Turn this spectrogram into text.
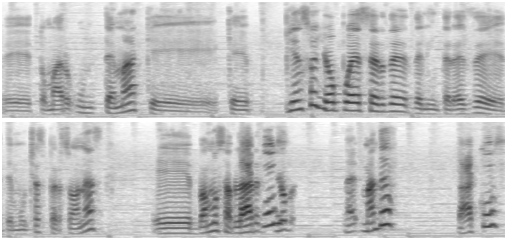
eh, tomar un tema que, que, pienso yo puede ser de, del interés de, de muchas personas. Eh, vamos a hablar. ¿Tacos? Eh, ¿Mande? ¿Tacos?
